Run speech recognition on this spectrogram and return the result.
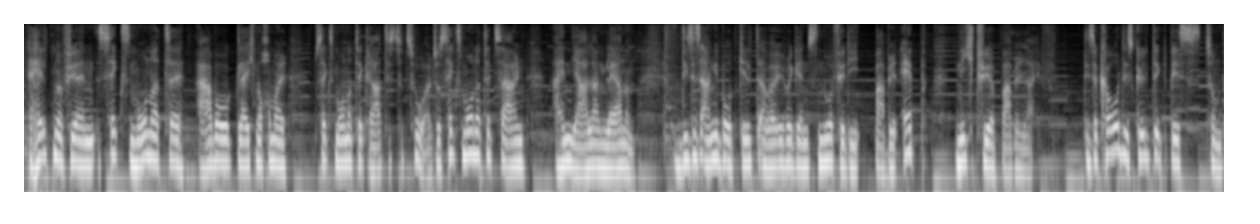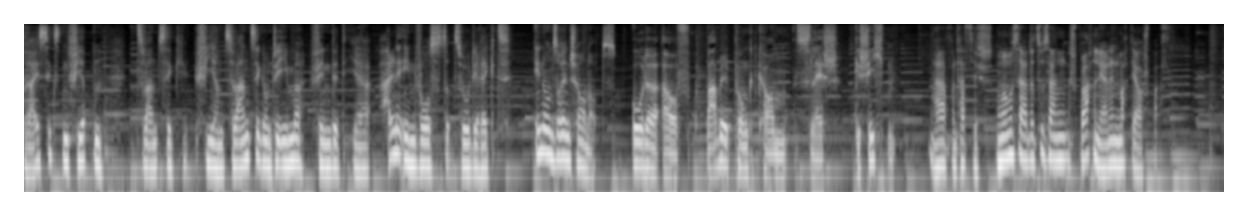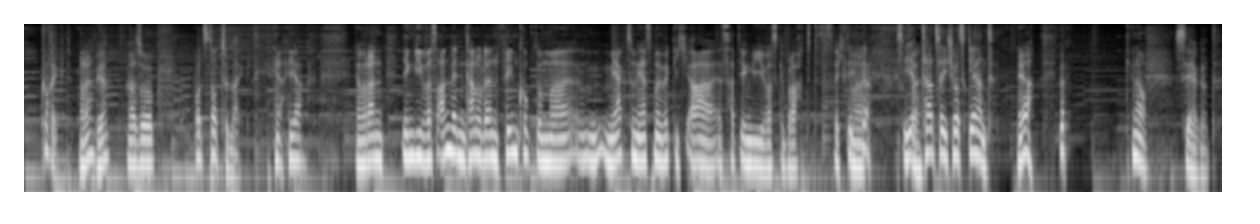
erhält man für ein sechs Monate Abo gleich noch einmal sechs Monate gratis dazu. Also sechs Monate zahlen, ein Jahr lang lernen. Dieses Angebot gilt aber übrigens nur für die Bubble App, nicht für Bubble Live. Dieser Code ist gültig bis zum 30.04.2024 und wie immer findet ihr alle Infos dazu direkt in unseren Shownotes. Oder auf bubble.com slash Geschichten. Ja, fantastisch. Und man muss ja dazu sagen, Sprachen lernen macht ja auch Spaß. Korrekt. Oder? Ja, also what's not to like? Ja, ja. Wenn man dann irgendwie was anwenden kann oder einen Film guckt und man merkt zum ersten Mal wirklich, ah, es hat irgendwie was gebracht. Das ist echt immer Ja, ich super. habe tatsächlich was gelernt. Ja. genau. Sehr gut.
